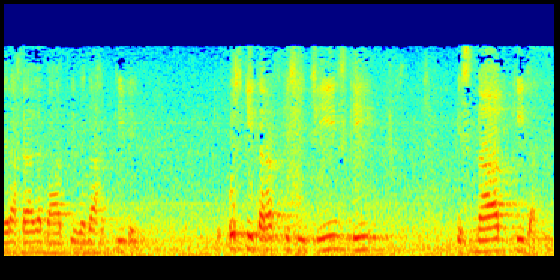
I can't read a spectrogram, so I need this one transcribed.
میرا خیال ہے بات کی وضاحت کی گئی کہ اس کی طرف کسی چیز کی اسناد کی جاتی ہے۔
